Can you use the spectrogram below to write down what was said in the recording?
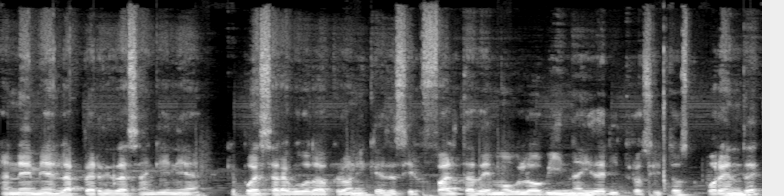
Anemia es la pérdida sanguínea que puede ser aguda o crónica, es decir, falta de hemoglobina y de eritrocitos, por ende,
